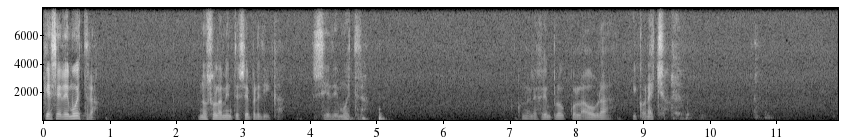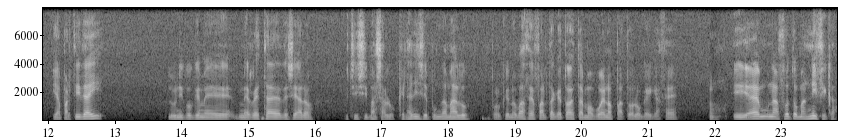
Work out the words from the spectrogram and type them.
que se demuestra. No solamente se predica, se demuestra. Con el ejemplo, con la obra y con hechos. Y a partir de ahí, lo único que me, me resta es desearos muchísima salud. Que nadie se ponga malo, porque no va a hacer falta que todos estemos buenos para todo lo que hay que hacer. Y es una foto magnífica,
